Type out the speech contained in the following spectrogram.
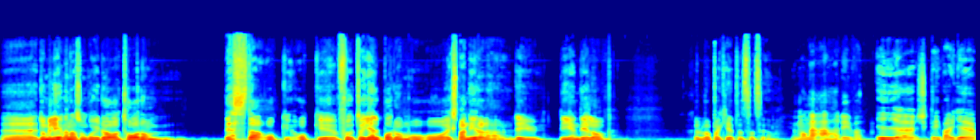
Eh, de eleverna som går idag, ta de bästa och, och eh, ta hjälp av dem och, och expandera det här. Det är ju det är en del av själva paketet så att säga. Hur många är det i, ursäkta, i varje,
